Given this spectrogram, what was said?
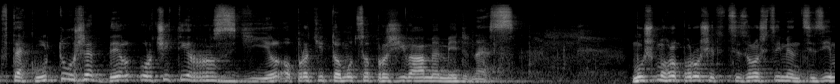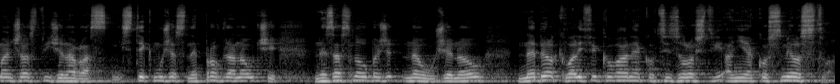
v té kultuře byl určitý rozdíl oproti tomu, co prožíváme my dnes. Muž mohl porušit cizoložstvím jen cizí manželství, žena vlastní. Styk muže s neprovdanou či nezasnoubenou ženou nebyl kvalifikován jako cizoložství ani jako smilstvo,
